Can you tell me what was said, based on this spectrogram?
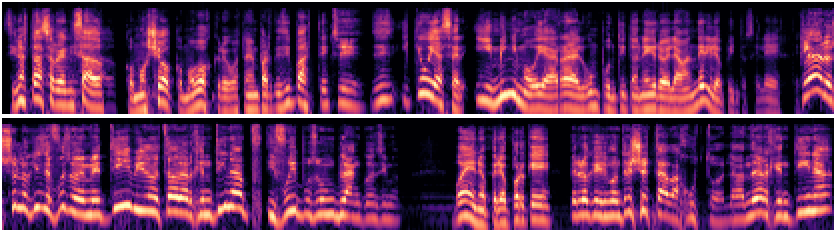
si no estabas organizado, como yo, como vos, creo que vos también participaste, Sí. decís, ¿y qué voy a hacer? Y mínimo voy a agarrar algún puntito negro de la bandera y lo pinto celeste. Claro, yo lo que hice fue eso, me metí, vi dónde estaba la Argentina y fui y puse un blanco encima. Bueno, pero porque. Pero lo que encontré yo estaba justo, la bandera argentina,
